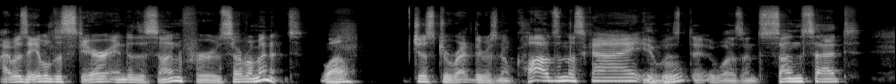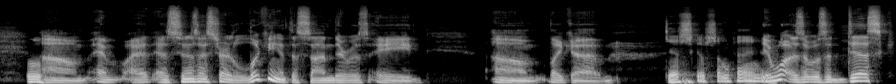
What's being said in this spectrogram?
I was able to stare into the sun for several minutes. Wow just direct. There was no clouds in the sky. It mm-hmm. was it wasn't sunset. Um, and I, as soon as I started looking at the sun, there was a um, like a disc of some kind. Or? It was. It was a disc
